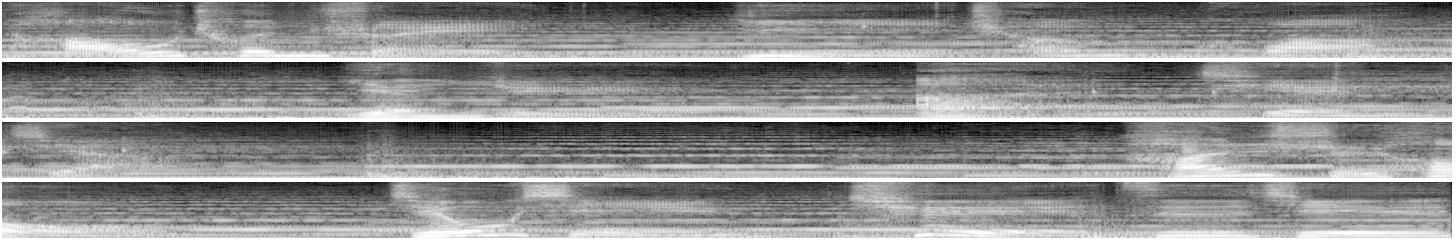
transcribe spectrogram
壕春水一城花，烟雨暗千家。寒食后，酒醒却咨嗟，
